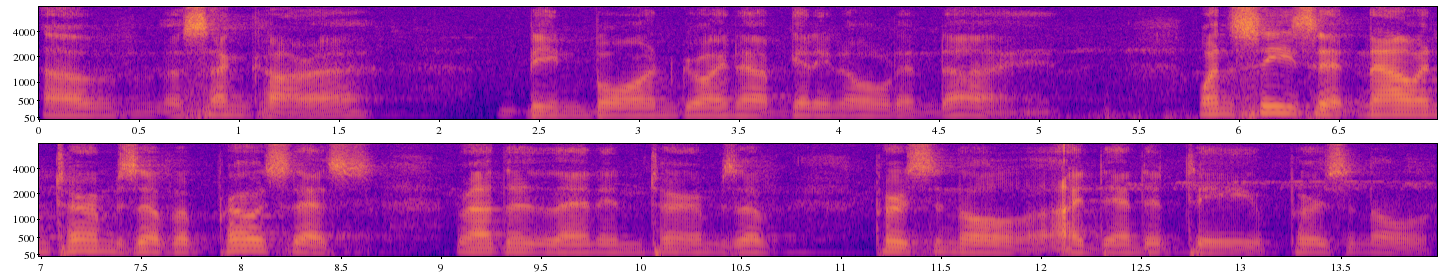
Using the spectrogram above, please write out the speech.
of a sankhara, being born, growing up, getting old and dying. One sees it now in terms of a process rather than in terms of personal identity, personal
